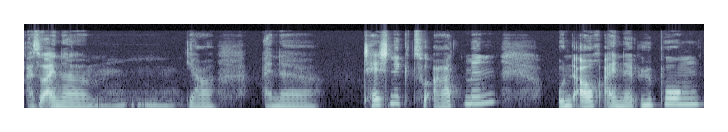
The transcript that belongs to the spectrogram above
also eine, ja, eine Technik zu atmen und auch eine Übung,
